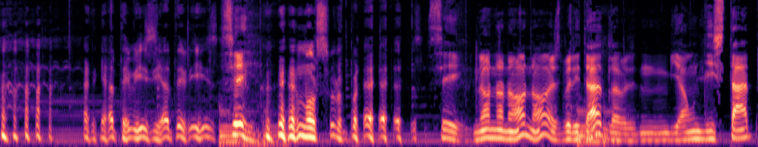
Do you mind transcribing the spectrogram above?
Ja t'he vist, ja t'he vist. sí. Molt sorprès. Sí, no, no, no, no és veritat. La, hi ha un llistat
